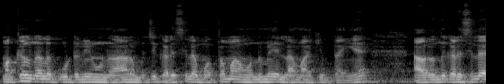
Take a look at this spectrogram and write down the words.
மக்கள் நல கூட்டணின்னு ஒன்று ஆரம்பித்து கடைசியில் மொத்தமாக ஒன்றுமே இல்லாமல் ஆக்கிவிட்டாங்க அவர் வந்து கடைசியில்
